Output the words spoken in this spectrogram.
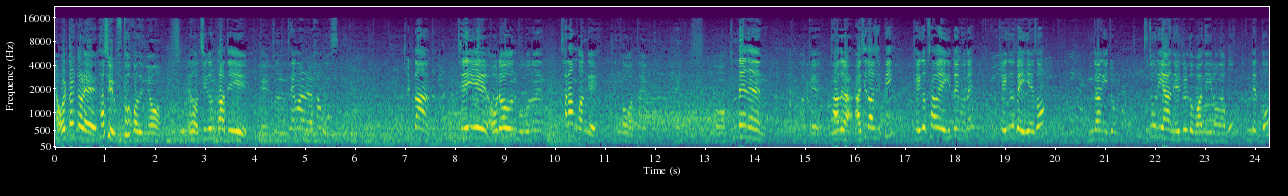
얼떨결에 사실 붙었거든요. 그래서 지금까지 군 생활을 하고 있습니다. 일단 제일 어려운 부분은 사람 관계인 것 같아요. 네. 어, 군대는 이렇게 다들 아시다시피 계급 사회이기 때문에 계급에 의해서 굉장히 좀 부조리한 일들도 많이 일어나고 근데 또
